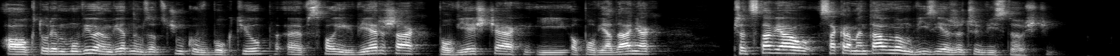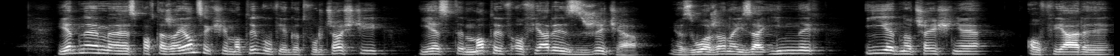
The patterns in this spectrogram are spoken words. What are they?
o którym mówiłem w jednym z odcinków BookTube, e, w swoich wierszach, powieściach i opowiadaniach przedstawiał sakramentalną wizję rzeczywistości. Jednym z powtarzających się motywów jego twórczości jest motyw ofiary z życia, złożonej za innych i jednocześnie ofiary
